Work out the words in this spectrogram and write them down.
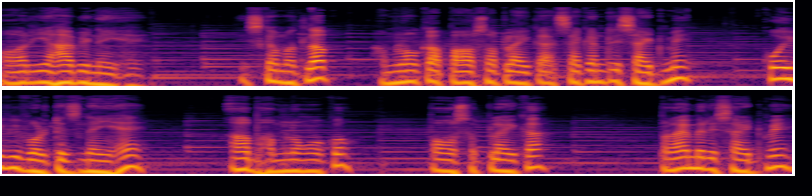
और यहाँ भी नहीं है। इसका मतलब हम लोगों का पावर सप्लाई का सेकेंडरी साइड में कोई भी वोल्टेज नहीं है। अब हम लोगों को पावर सप्लाई का प्राइमरी साइड में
